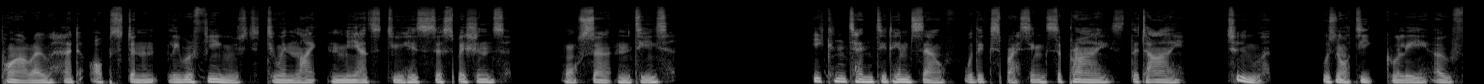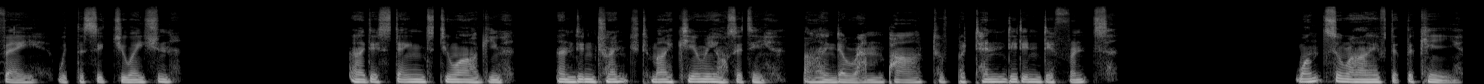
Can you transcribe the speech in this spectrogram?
Poirot had obstinately refused to enlighten me as to his suspicions or certainties. He contented himself with expressing surprise that I, too, was not equally au fait with the situation. I disdained to argue and entrenched my curiosity behind a rampart of pretended indifference. Once arrived at the quay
